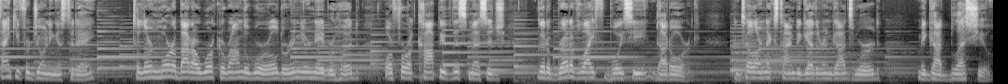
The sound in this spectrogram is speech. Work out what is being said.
Thank you for joining us today. To learn more about our work around the world or in your neighborhood, or for a copy of this message, go to breadoflifeboise.org. Until our next time together in God's Word, may God bless you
